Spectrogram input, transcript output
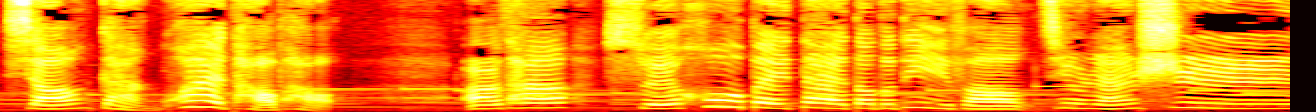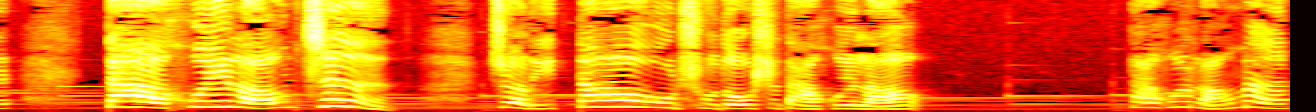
想赶快逃跑。而他随后被带到的地方，竟然是大灰狼镇。这里到处都是大灰狼。大灰狼们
